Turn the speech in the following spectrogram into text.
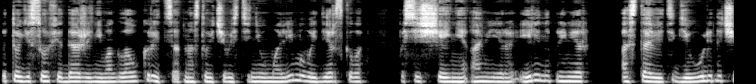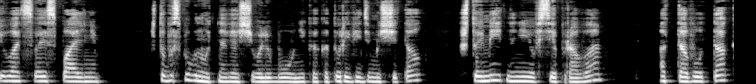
В итоге Софья даже не могла укрыться от настойчивости неумолимого и дерзкого посещения Амира или, например, оставить Геули ночевать в своей спальне, чтобы спугнуть навязчивого любовника, который, видимо, считал, что имеет на нее все права, оттого так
